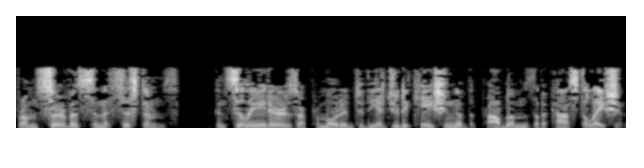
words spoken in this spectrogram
From service in the systems, the conciliators are promoted to the adjudication of the problems of a constellation,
